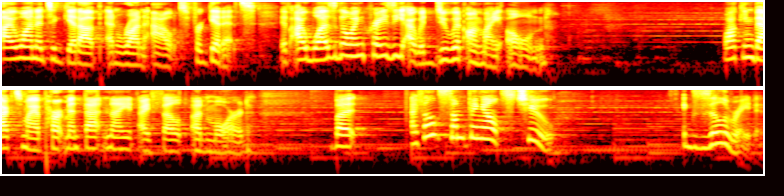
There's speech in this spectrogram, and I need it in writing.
I wanted to get up and run out. Forget it. If I was going crazy, I would do it on my own. Walking back to my apartment that night, I felt unmoored. But I felt something else too exhilarated.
